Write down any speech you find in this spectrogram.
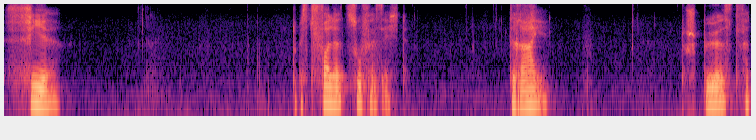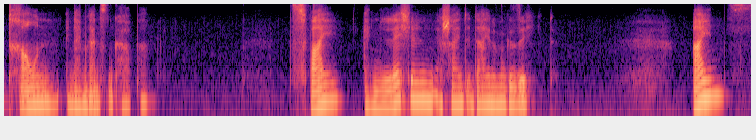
Vier. Bist voller Zuversicht. Drei. Du spürst Vertrauen in deinem ganzen Körper. Zwei. Ein Lächeln erscheint in deinem Gesicht. Eins.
